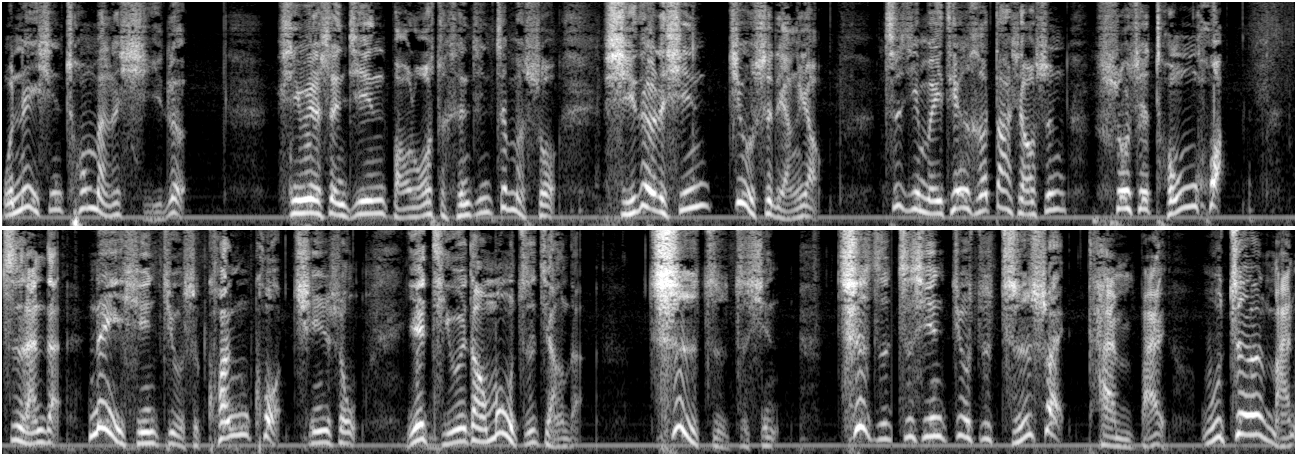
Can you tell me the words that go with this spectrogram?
我内心充满了喜乐。新约圣经保罗曾经这么说：“喜乐的心就是良药。”自己每天和大小孙说些童话。自然的内心就是宽阔轻松，也体会到孟子讲的赤子之心。赤子之心就是直率、坦白、无遮瞒。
